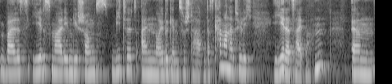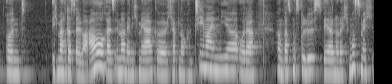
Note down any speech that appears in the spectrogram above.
weil es jedes Mal eben die Chance bietet, einen Neubeginn zu starten. Das kann man natürlich jederzeit machen. Ähm, und ich mache das selber auch. Also immer, wenn ich merke, ich habe noch ein Thema in mir oder irgendwas muss gelöst werden oder ich muss mich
